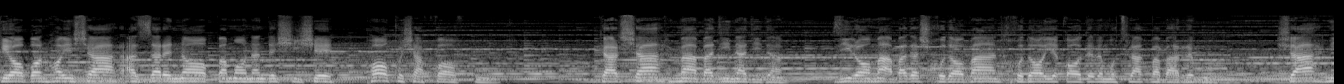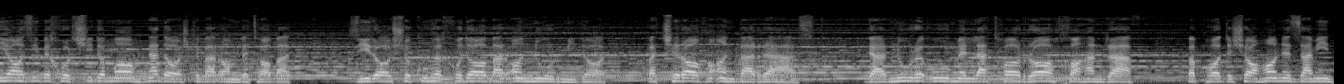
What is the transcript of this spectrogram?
خیابانهای شهر از زر ناب و مانند شیشه پاک و شفاف بود. در شهر معبدی ندیدم زیرا معبدش خداوند خدای قادر مطلق و بره بود. شهر نیازی به خورشید و ماه نداشت که بر آن بتابد زیرا شکوه خدا بر آن نور می‌داد و چراغ آن بره است. در نور او ملتها راه خواهند رفت و پادشاهان زمین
